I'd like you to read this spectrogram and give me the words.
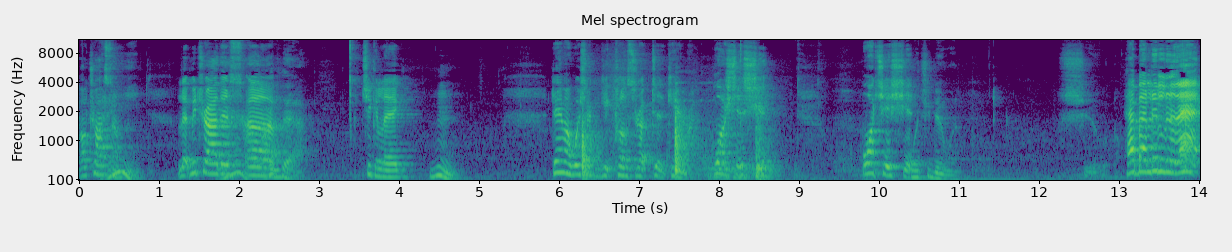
I'll try some. Let me try this Yeah, um, like chicken leg. Hmm. Damn, I wish I could get closer up to the camera. Watch this shit. Watch this shit. What you doing? Shoot. How about a little of that?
